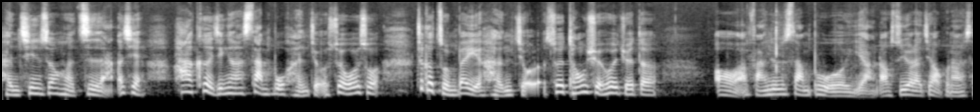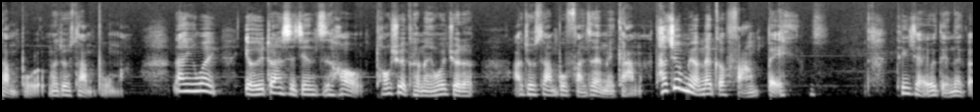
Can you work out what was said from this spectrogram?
很轻松和自然，而且哈克已经跟他散步很久，所以我会说这个准备也很久了，所以同学会觉得。哦，反正就是散步而已啊。老师又来叫我跟他散步了，那就散步嘛。那因为有一段时间之后，同学可能也会觉得啊，就散步，反正也没干嘛，他就没有那个防备。听起来有点那个，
